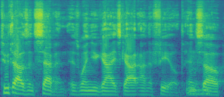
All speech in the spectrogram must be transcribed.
2007 is when you guys got on the field. And so,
